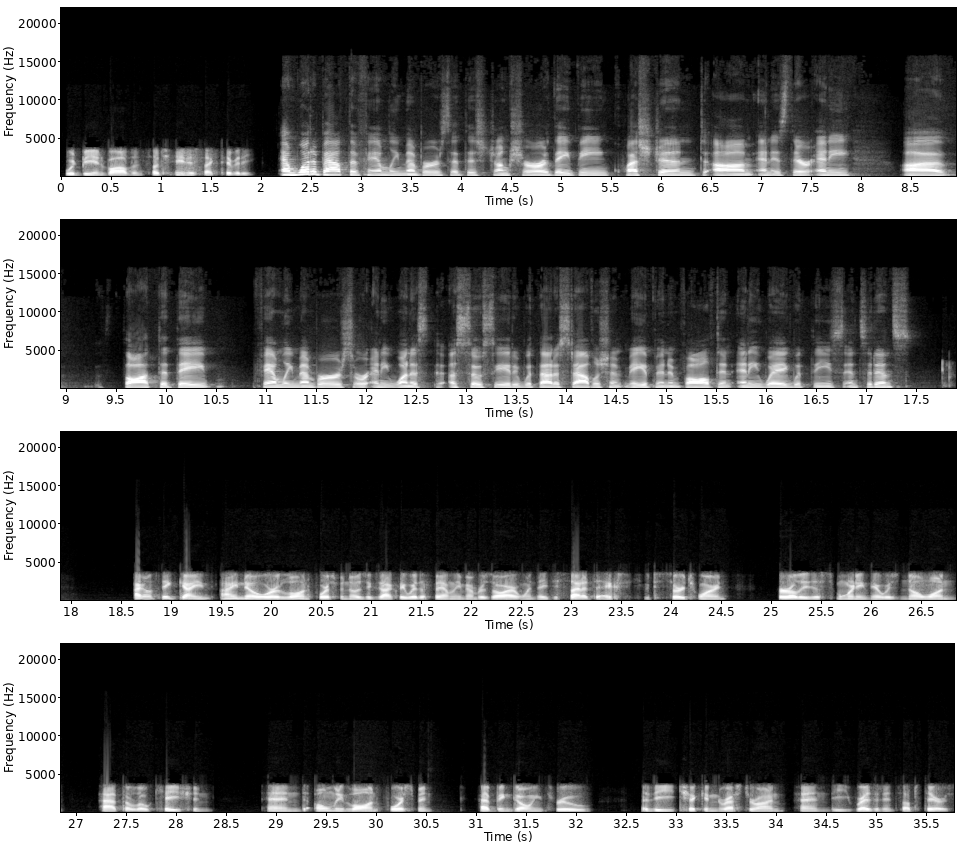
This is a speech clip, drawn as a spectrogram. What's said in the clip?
would be involved in such heinous activity. And what about the family members at this juncture? Are they being questioned? Um, and is there any uh, thought that they, family members or anyone as, associated with that establishment, may have been involved in any way with these incidents? I don't think I, I know or law enforcement knows exactly where the family members are. When they decided to execute the search warrant early this morning, there was no one at the location, and only law enforcement have been going through the chicken restaurant and the residence upstairs.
